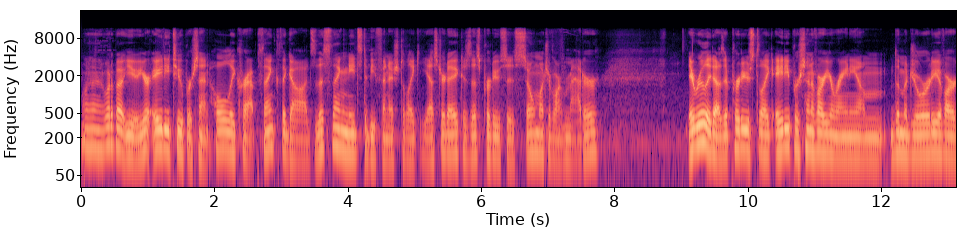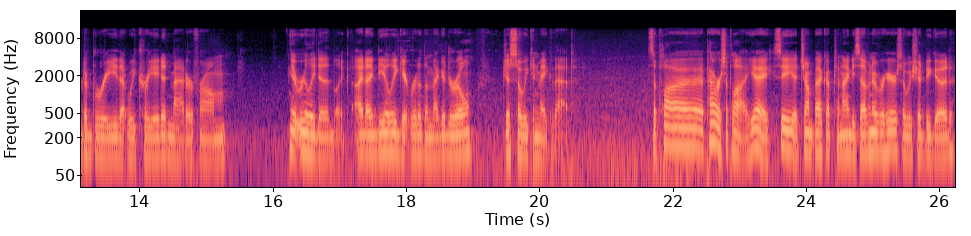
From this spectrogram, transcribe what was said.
Wha- What about you? You're 82%. Holy crap. Thank the gods. This thing needs to be finished like yesterday because this produces so much of our matter. It really does. It produced like 80% of our uranium, the majority of our debris that we created matter from. It really did. Like, I'd ideally get rid of the mega drill just so we can make that. Supply, power supply, yay. See, it jumped back up to 97 over here, so we should be good.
